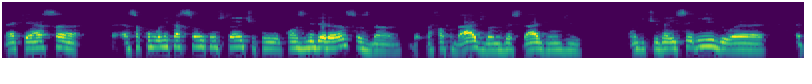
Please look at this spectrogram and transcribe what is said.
né, que é essa, essa comunicação constante com, com as lideranças da, da, da faculdade, da universidade, onde, onde tiver inserido, é, é,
